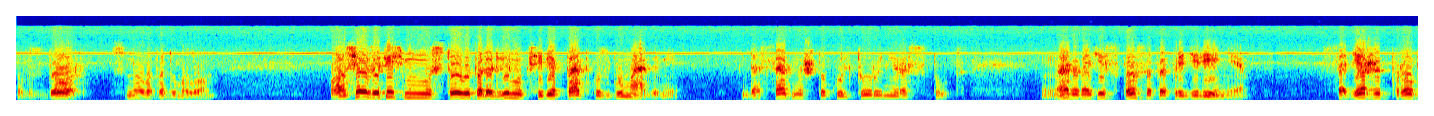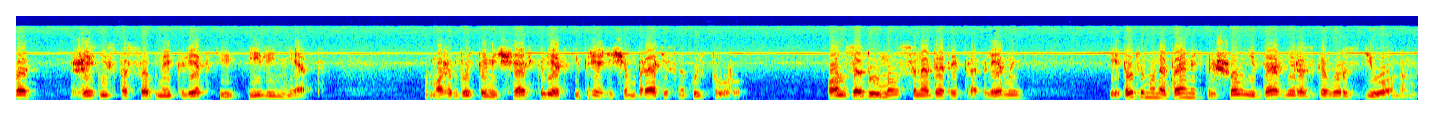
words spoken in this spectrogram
«Вздор!» — снова подумал он. Он сел за письменный стол и пододвинул к себе папку с бумагами. Досадно, что культуры не растут. Надо найти способ определения. Содержит проба жизнеспособные клетки или нет. Может быть, помечать клетки, прежде чем брать их на культуру. Он задумался над этой проблемой, и тут ему на память пришел недавний разговор с Дионом.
